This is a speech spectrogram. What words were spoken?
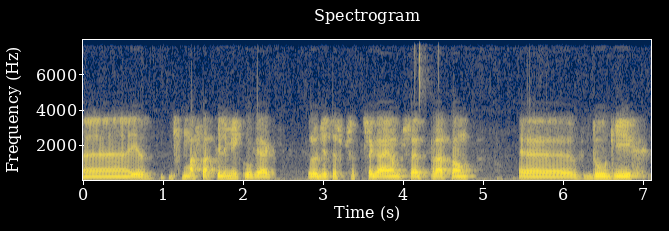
E, jest masa filmików, jak ludzie też przestrzegają przed pracą e, w długich,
